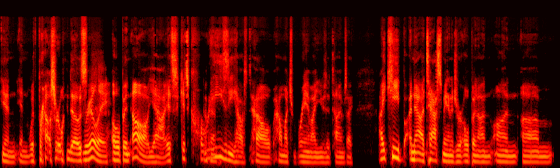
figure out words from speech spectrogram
in, in with browser windows Really? open. Oh yeah, it's it's crazy how how how much RAM I use at times. I I keep now a task manager open on on um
